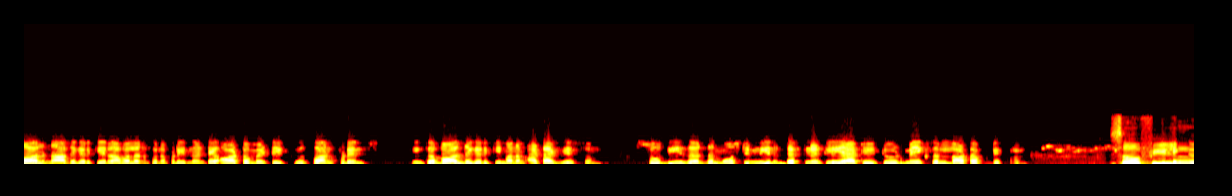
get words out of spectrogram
బాల్ నా దగ్గరికి రావాలనుకున్నప్పుడు ఏంటంటే ఆటోమేటిక్ కాన్ఫిడెన్స్ ఇంకా బాల్ దగ్గరికి మనం అటాక్ చేస్తాం. So these are the most మీరు definitely attitude makes a lot of difference so fielding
